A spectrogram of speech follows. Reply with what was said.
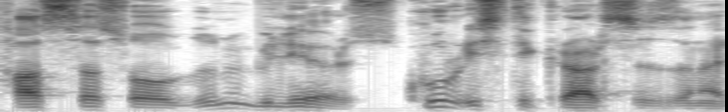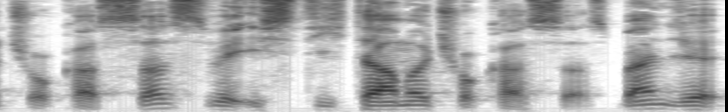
hassas olduğunu biliyoruz. Kur istikrarsızlığına çok hassas ve istihdama çok hassas. Bence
